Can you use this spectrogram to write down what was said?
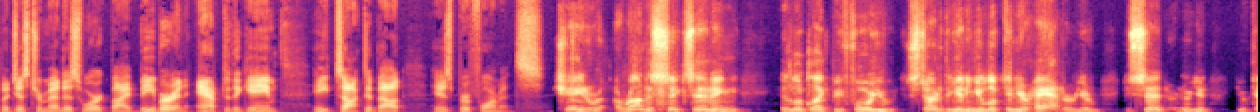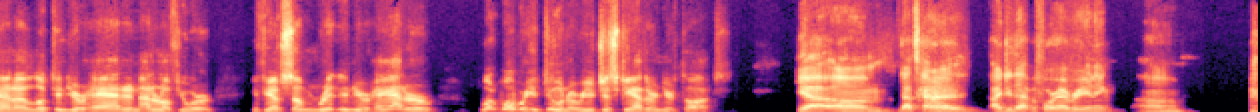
But just tremendous work by Bieber. And after the game, he talked about his performance. Shane, around the sixth inning, it looked like before you started the inning, you looked in your hat, or you you said you you kind of looked into your hat, and I don't know if you were if you have something written in your hat or what what were you doing, or were you just gathering your thoughts? Yeah, um, that's kind of I do that before every inning. Um,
